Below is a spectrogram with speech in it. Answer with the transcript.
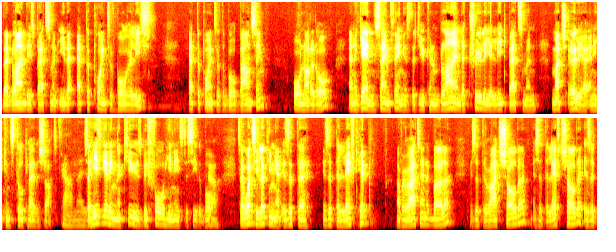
they blind these batsmen either at the point of ball release, at the point of the ball bouncing, or not at all. And again, same thing is that you can blind a truly elite batsman much earlier, and he can still play the shot. Yeah, amazing. So he's getting the cues before he needs to see the ball. So what's he looking at? Is it the is it the left hip of a right-handed bowler? Is it the right shoulder? Is it the left shoulder? Is it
